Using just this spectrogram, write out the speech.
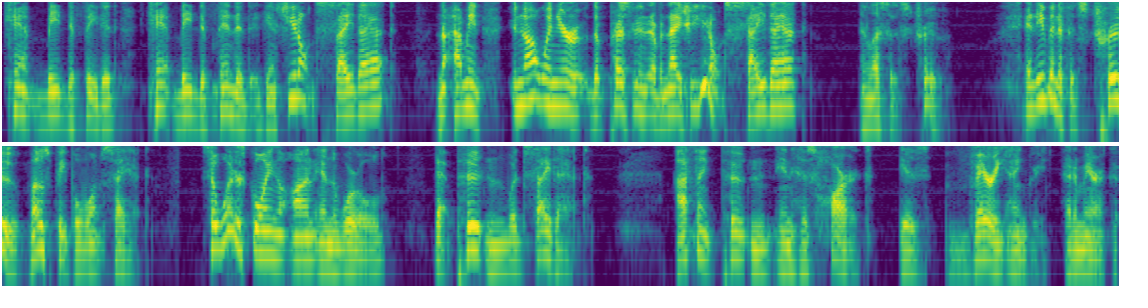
can't be defeated, can't be defended against. You don't say that. I mean, not when you're the president of a nation. You don't say that unless it's true. And even if it's true, most people won't say it. So what is going on in the world that Putin would say that? I think Putin in his heart is very angry at America.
